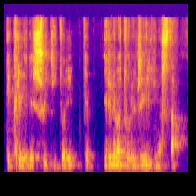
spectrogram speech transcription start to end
che crede sui titoli che il rilevatore, il gioiellino, sta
